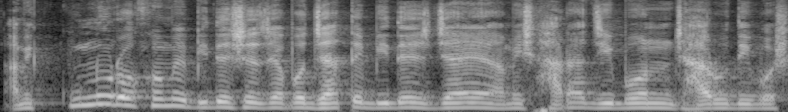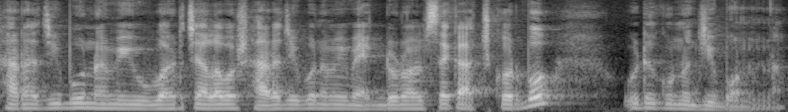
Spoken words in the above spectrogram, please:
আমি কোনো রকমে বিদেশে যাব, যাতে বিদেশ যায়, আমি সারা জীবন ঝাড়ু দিব, সারা জীবন আমি উবার চালাবো, সারা জীবন আমি ম্যাকডোনাল্ডসে কাজ করব ওটা কোনো জীবন না।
